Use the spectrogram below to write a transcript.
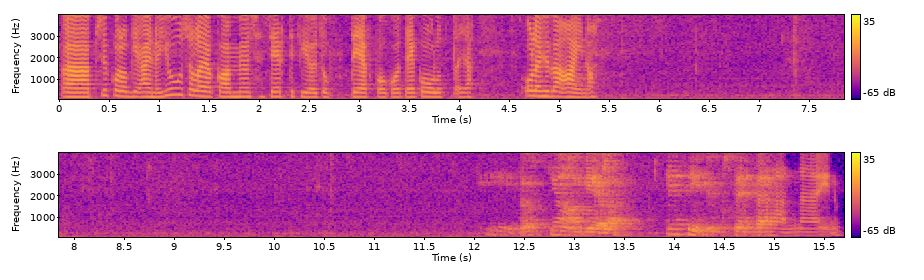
ää, psykologi Aino Juusola, joka on myös sertifioitu TFKKT-kouluttaja. Ole hyvä Aino. Kiitos. Jaan vielä esityksen tähän näin.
